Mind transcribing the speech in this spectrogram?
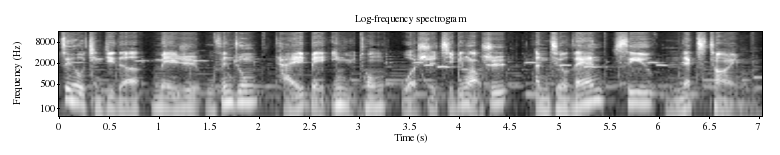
最后，请记得每日五分钟台北英语通。我是齐斌老师。Until then, see you next time.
